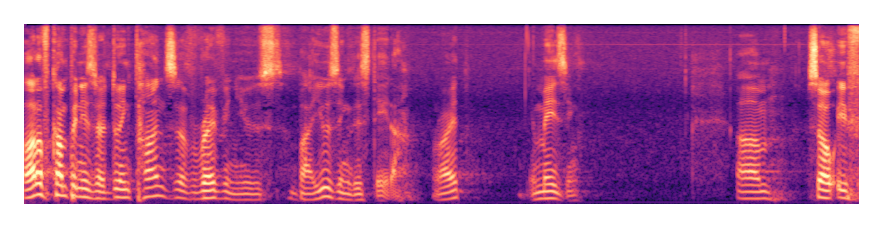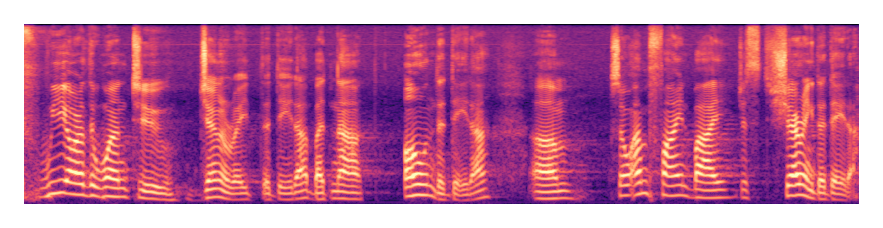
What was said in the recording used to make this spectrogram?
a lot of companies are doing tons of revenues by using this data, right? Amazing. Um, so if we are the one to generate the data but not own the data, um, so I'm fine by just sharing the data,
